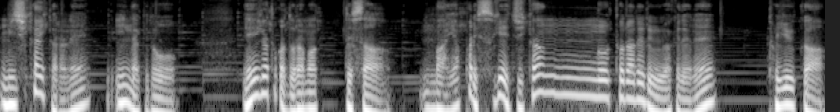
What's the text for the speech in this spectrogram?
短いからね、いいんだけど、映画とかドラマってさ、まあやっぱりすげえ時間を取られるわけだよね。というか、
